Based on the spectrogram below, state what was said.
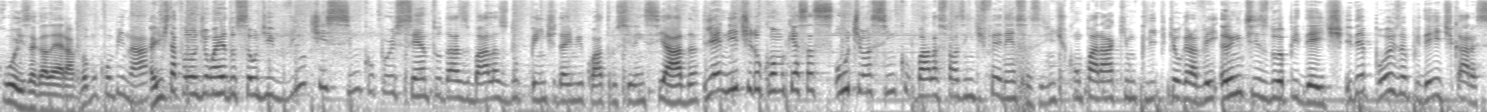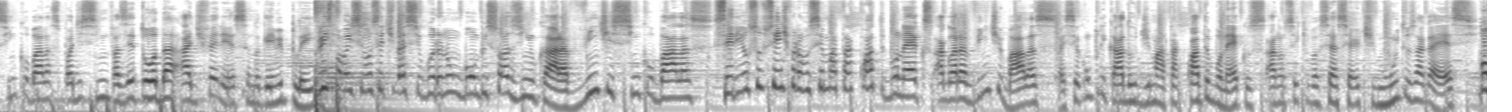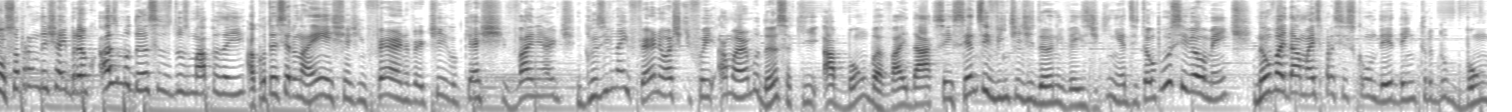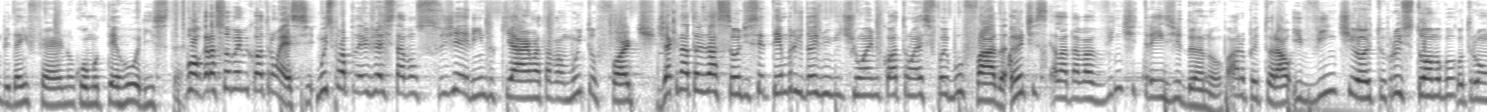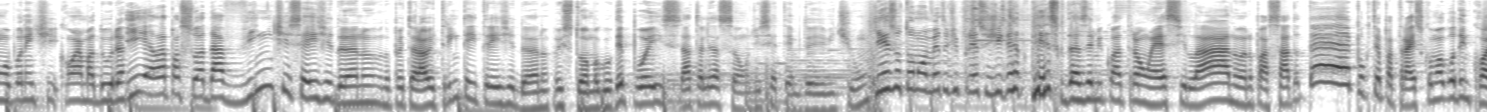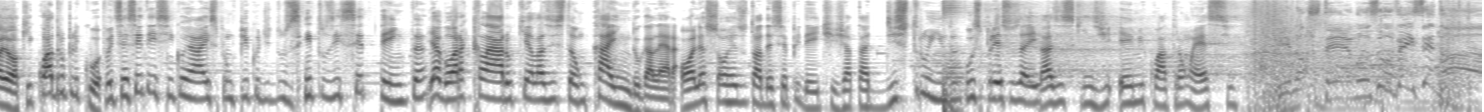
coisa, galera. Vamos combinar. A gente tá falando de uma redução de 25% das balas do pente da M4 silenciada. E é nítido como que essas últimas 5 balas fazem diferença. Se a gente comparar aqui um clipe que eu gravei antes do update e depois do update, cara, 5 balas pode sim fazer toda a diferença no gameplay. Principalmente se você estiver segurando um bombe sozinho, cara. 25 balas seria o suficiente para você matar 4 bonecos. Agora 20 balas vai ser complicado de matar 4 bonecos, a não ser que você acerte muitos HS. Bom, só para não deixar em branco, as mudanças dos mapas aí aconteceram na Ancient, Inferno, Vertigo, Cash, Vineyard. Inclusive na Inferno eu acho que foi a maior mudança, que a bomba vai dar 620 de dano em vez de 500. Então possivelmente não vai dar mais para se esconder dentro do bombe da Inferno como terrorista. Bom, agora sobre o M4S. Muitos pro players já estavam sugerindo que a arma estava muito forte, já que na atualização de setembro de 2021 a M4S foi bufada. Antes ela dava 23 de dano para o peitoral e 28 para o estômago contra um oponente com armadura. E ela passou a dar 26 de dano no peitoral e 33 de dano no estômago depois da atualização de setembro de 2021, que resultou no aumento de preço gigantesco das M4S lá no ano passado, até pouco tempo atrás, como a Golden Coil, ó, que quadruplicou. Foi de 65 reais para um pico de 270 e agora, claro que elas estão caindo, galera. Olha só o resultado desse update, já tá destruindo os preços aí das skins de M4S. E nós temos o vencedor!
